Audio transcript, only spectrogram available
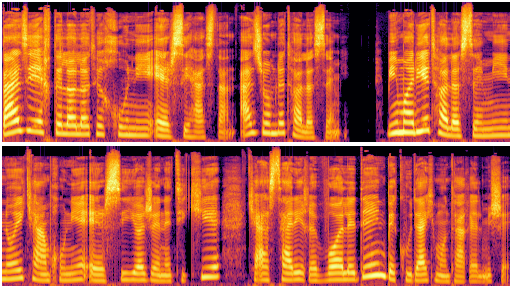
بعضی اختلالات خونی ارسی هستند از جمله تالاسمی. بیماری تالاسمی نوعی کمخونی ارسی یا ژنتیکیه که از طریق والدین به کودک منتقل میشه.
